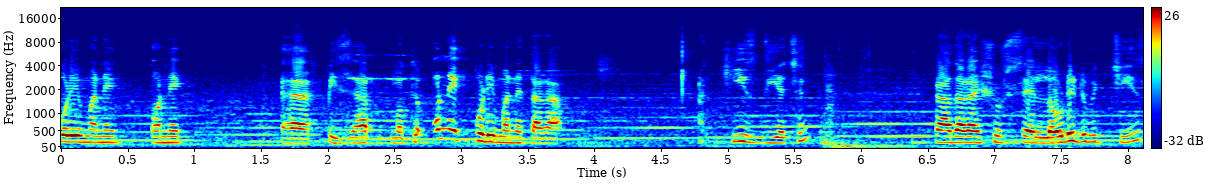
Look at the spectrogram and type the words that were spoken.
পরিমাণে অনেক পিৎজার মধ্যে অনেক পরিমাণে তারা চিজ দিয়েছেন। Rather I should say loaded with cheese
